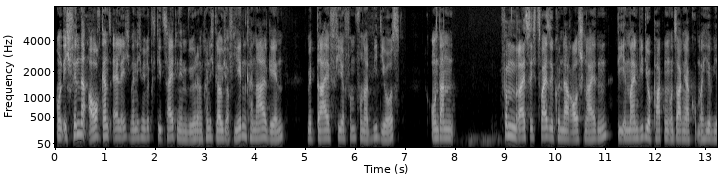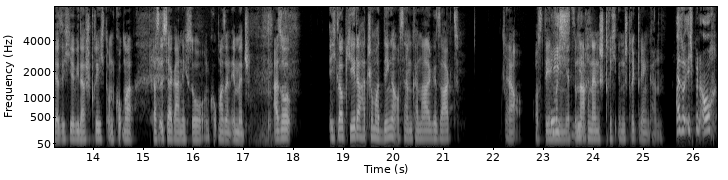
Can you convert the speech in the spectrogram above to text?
Und ich finde auch, ganz ehrlich, wenn ich mir wirklich die Zeit nehmen würde, dann könnte ich, glaube ich, auf jeden Kanal gehen mit drei, vier, 500 Videos und dann 35, zwei Sekunden da rausschneiden, die in mein Video packen und sagen, ja, guck mal hier, wie er sich hier widerspricht und guck mal, das ist ja gar nicht so und guck mal sein Image. Also, ich glaube, jeder hat schon mal Dinge auf seinem Kanal gesagt, ja, aus denen man Ich ihn jetzt im. Nachhinein einen Strich, in einen Strick drehen kann. Also ich bin auch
